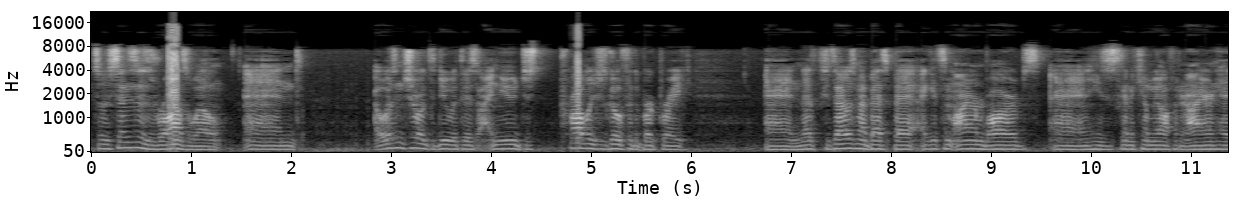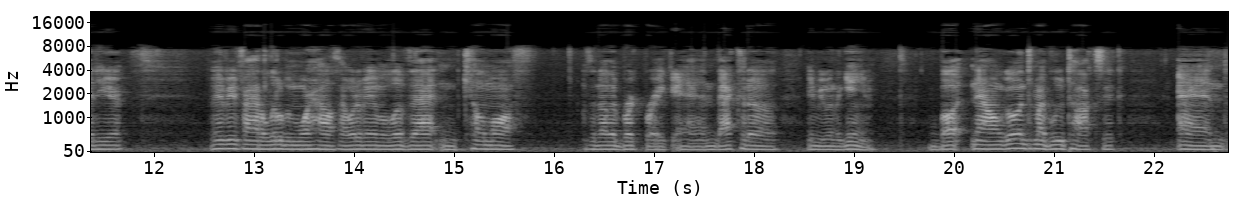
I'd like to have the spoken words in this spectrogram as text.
So he sends his Roswell and I wasn't sure what to do with this. I knew just probably just go for the Brick Break. And that's because that was my best bet. I get some Iron Barbs and he's just going to kill me off with an Iron Head here. Maybe if I had a little bit more health I would have been able to live that and kill him off with another brick break, and that could have made me win the game. But now I'm going to my blue toxic, and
